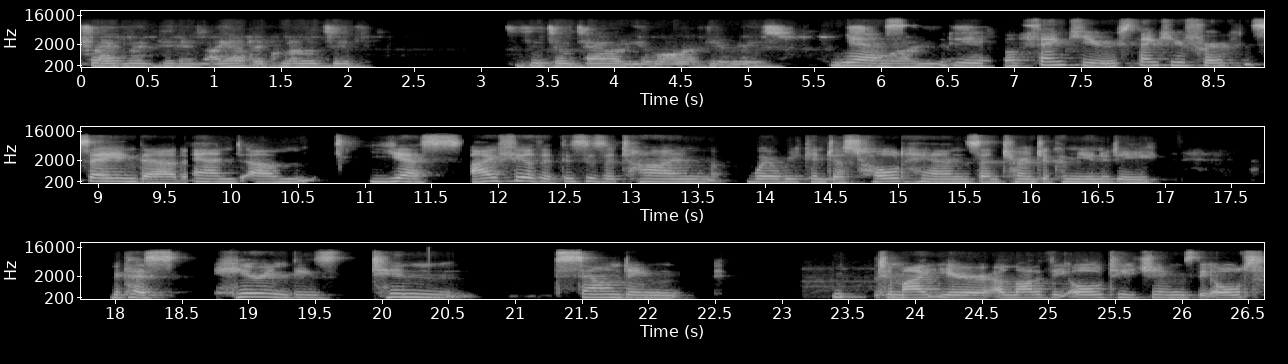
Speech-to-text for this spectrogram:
fragmented and myopic relative to the totality of all that there is. Yes, so, uh, well, thank you, thank you for saying that. And um, yes, I feel that this is a time where we can just hold hands and turn to community, because hearing these tin sounding to my ear a lot of the old teachings the old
